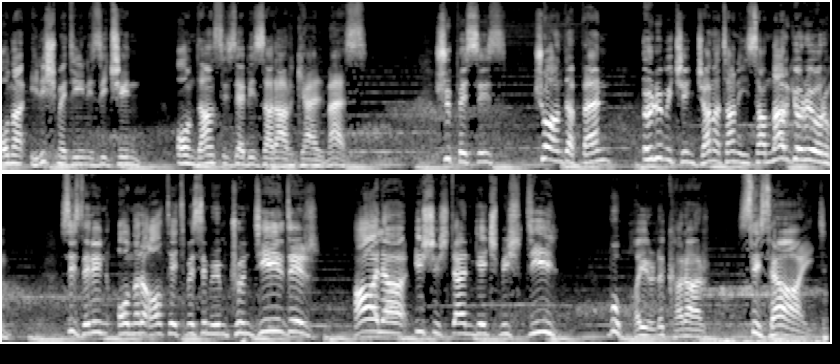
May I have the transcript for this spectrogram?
ona ilişmediğiniz için ondan size bir zarar gelmez.'' Şüphesiz şu anda ben ölüm için can atan insanlar görüyorum. Sizlerin onları alt etmesi mümkün değildir. Hala iş işten geçmiş değil. Bu hayırlı karar size ait.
